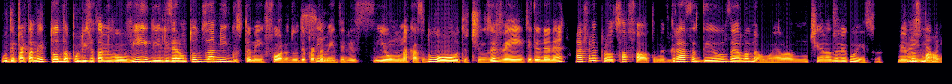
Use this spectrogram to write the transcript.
o departamento todo da polícia estava envolvido e eles eram todos amigos também fora do departamento. Eles iam um na casa do outro, tinham os eventos, né, né? Aí eu falei, pronto, só falta. Mas graças a Deus ela não, ela não tinha nada a ver com isso. Menos ainda mal. bem.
